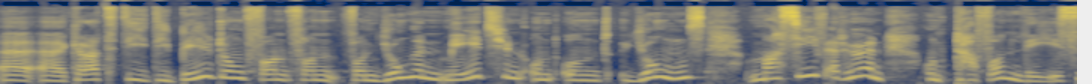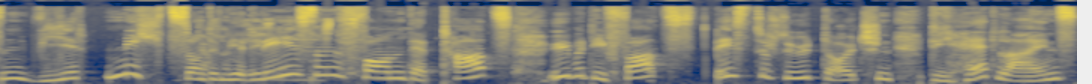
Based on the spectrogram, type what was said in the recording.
äh, äh gerade die, die Bildung von, von, von jungen Mädchen und, und Jungs massiv erhöhen. Und davon lesen wir nichts, sondern davon wir lesen, lesen von der Taz über die FAZ bis zur Süddeutschen die Headlines,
